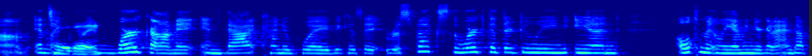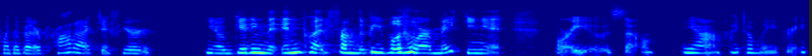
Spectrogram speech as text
Um, and like totally. work on it in that kind of way because it respects the work that they're doing. And ultimately i mean you're going to end up with a better product if you're you know getting the input from the people who are making it for you. So yeah i totally agree.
